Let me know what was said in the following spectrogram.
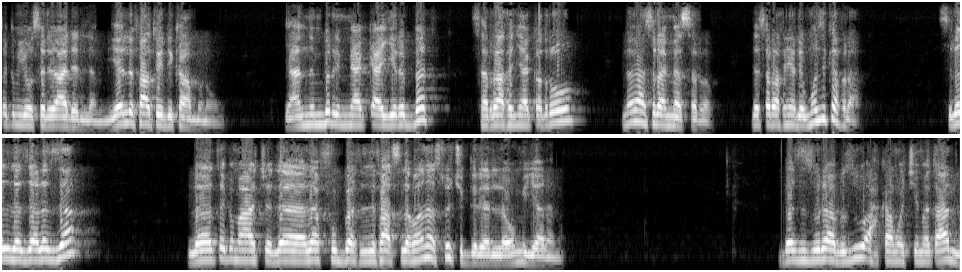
ጥቅም እየወሰደ አይደለም። የልፋቱ የድካሙ ነው። ያንን ብር የሚያቀያይርበት ሰራተኛ ቀጥሮ ነው ያን ስራ የሚያሰራው ለሰራተኛ ደሞዝ ይከፍላል። ስለዚህ ለዛ ለዛ ለጥቅማቸው ለለፉበት ልፋት ስለሆነ እሱ ችግር የለውም እያለ ነው። በዚህ ዙሪያ ብዙ አህካሞች ይመጣሉ።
